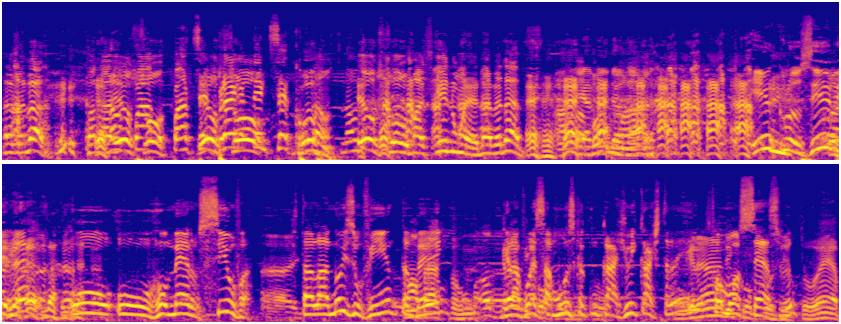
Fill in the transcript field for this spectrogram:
Não é verdade? Fala, Não, eu pra- sou. pra ser eu brega sou, tem que ser corno, Não, senão- eu sou, mas quem não é, não é verdade? Ah, é bom verdade. demais. Inclusive, né? O, o Romero Silva está lá nos ouvindo também. Um abraço pro Essa música com Caju e Castanha. Grande Foi um sucesso, viu? rapaz?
